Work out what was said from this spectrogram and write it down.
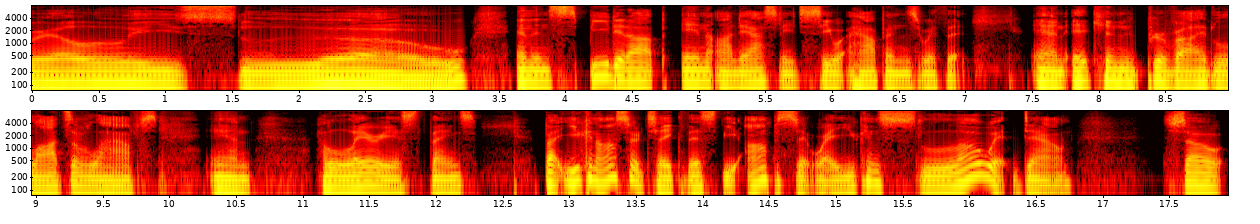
really slow and then speed it up in Audacity to see what happens with it. And it can provide lots of laughs and hilarious things. But you can also take this the opposite way. You can slow it down. So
